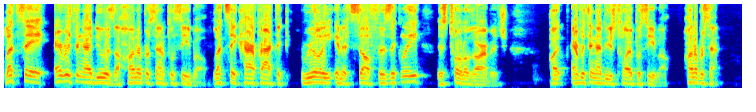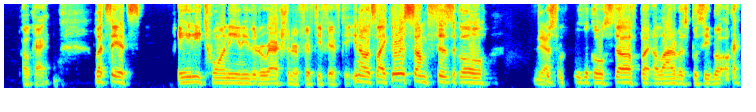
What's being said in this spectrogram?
Let's say everything I do is hundred percent placebo. Let's say chiropractic really in itself physically is total garbage, but everything I do is totally placebo, hundred percent. Okay, let's say it's 80-20 in either direction or 50-50. You know, it's like there is some physical Yeah. there's some physical stuff, but a lot of it's placebo. Okay.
